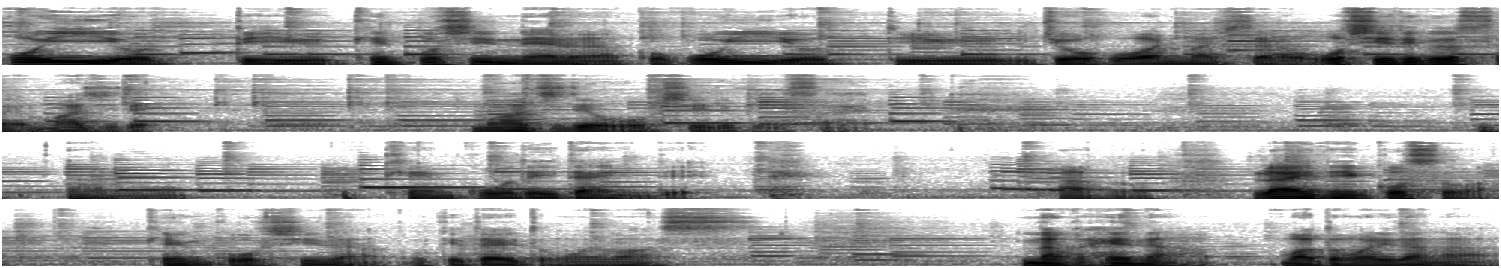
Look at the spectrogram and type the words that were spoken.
こいいよっていう健康診断やるならここいいよっていう情報ありましたら教えてください。マジで。マジで教えてください。あの健康でいたいんで。あの来年こそは健康診断受けたいと思います。なんか変なまとまりだな。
